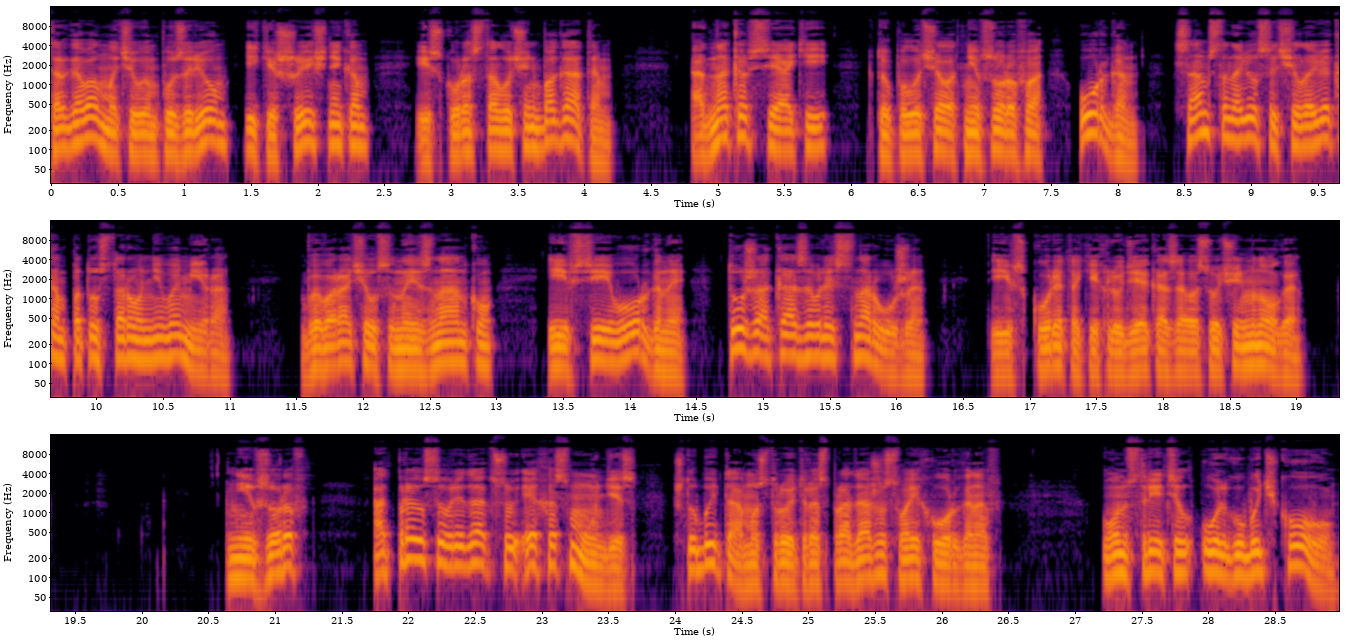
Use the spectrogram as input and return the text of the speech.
торговал мочевым пузырем и кишечником и скоро стал очень богатым. Однако всякий, кто получал от Невзорова орган, сам становился человеком потустороннего мира, выворачивался наизнанку, и все его органы тоже оказывались снаружи, и вскоре таких людей оказалось очень много. Невзоров отправился в редакцию «Эхос Мундис», чтобы и там устроить распродажу своих органов. Он встретил Ольгу Бычкову,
